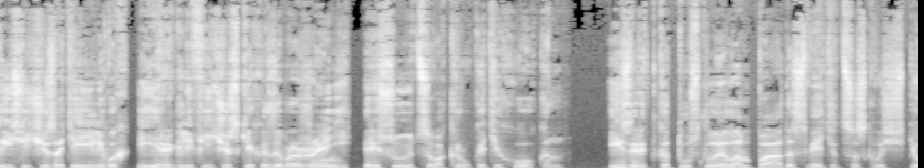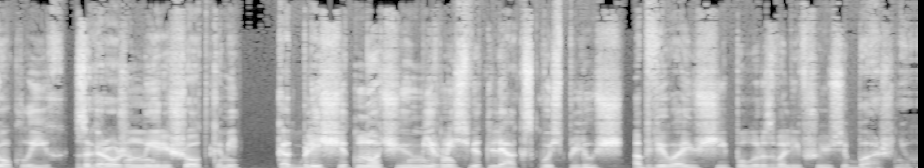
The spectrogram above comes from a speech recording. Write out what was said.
Тысячи затейливых иероглифических изображений рисуются вокруг этих окон. Изредка тусклая лампада светится сквозь стекла их, загороженные решетками, как блещет ночью мирный светляк сквозь плющ, обвивающий полуразвалившуюся башню.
